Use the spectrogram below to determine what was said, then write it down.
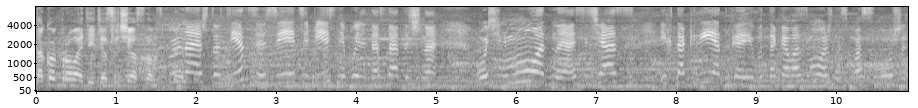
такой проводить, если честно. Вспоминаю, что в детстве все эти песни были достаточно очень модные, а сейчас их так редко, и вот такая возможность послушать.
